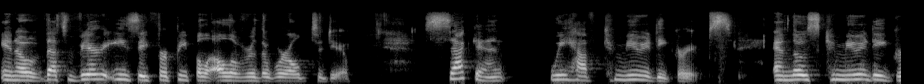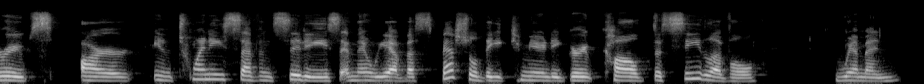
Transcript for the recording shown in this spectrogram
You know that's very easy for people all over the world to do. Second we have community groups and those community groups are in 27 cities and then we have a specialty community group called the C level women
